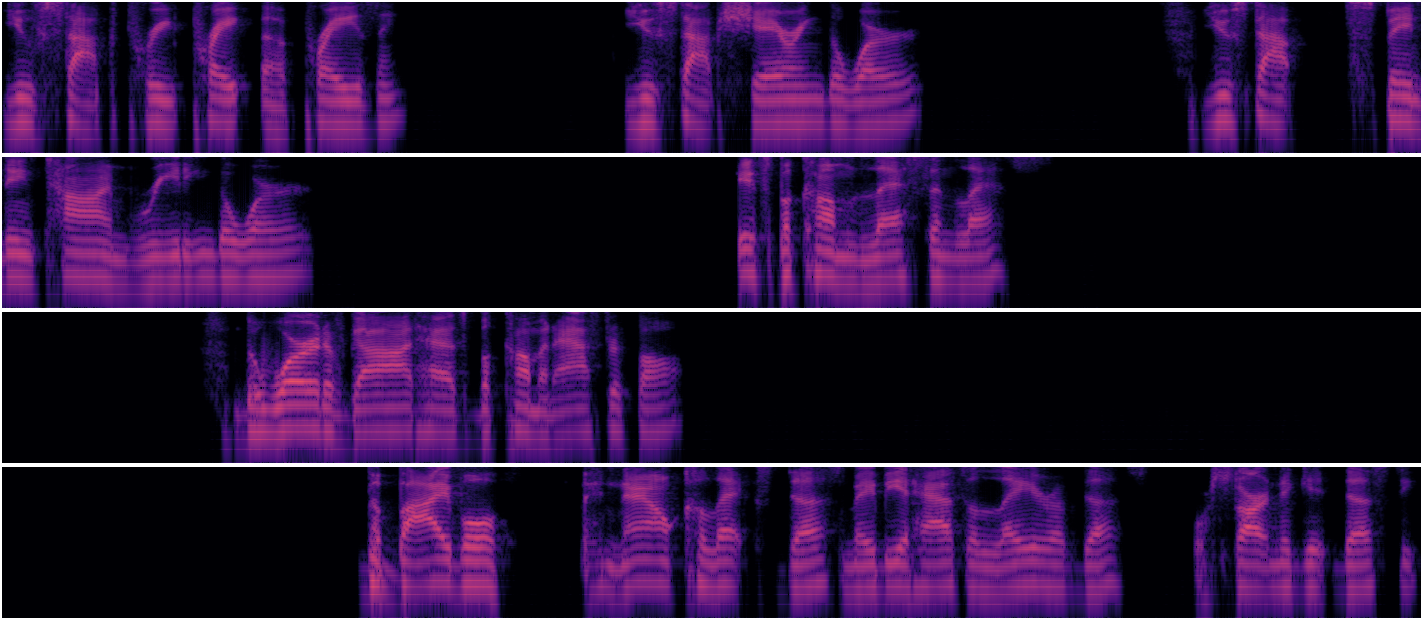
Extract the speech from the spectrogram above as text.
You've stopped pre- pray, uh, praising. You stop sharing the word. You stop spending time reading the word. It's become less and less. The word of God has become an afterthought. The Bible now collects dust. Maybe it has a layer of dust or starting to get dusty.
